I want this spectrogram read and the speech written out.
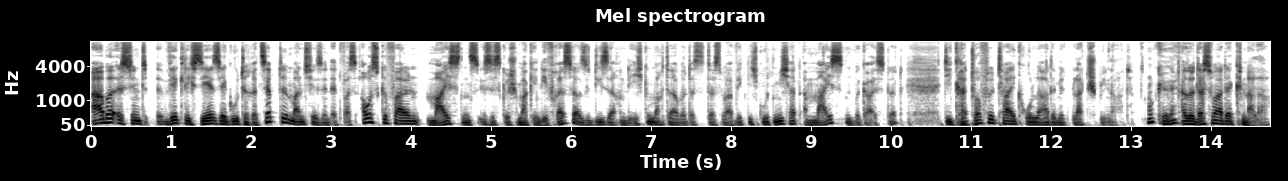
Aber es sind wirklich sehr, sehr gute Rezepte. Manche sind etwas ausgefallen. Meistens ist es Geschmack in die Fresse. Also die Sachen, die ich gemacht habe, das, das war wirklich gut. Mich hat am meisten begeistert die Kartoffelteigroulade mit Blattspinat. Okay. Also das war der Knaller.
